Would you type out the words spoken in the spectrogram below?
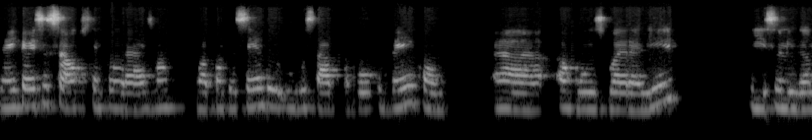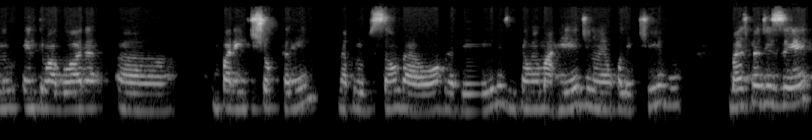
né? então esses saltos temporais vão, vão acontecendo, o Gustavo Caboclo vem com ah, alguns Guarani, e, se não me engano, entrou agora uh, um parente Choclen na produção da obra deles, então é uma rede, não é um coletivo, mas para dizer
